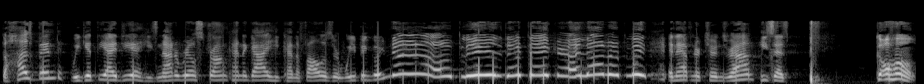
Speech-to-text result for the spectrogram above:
The husband, we get the idea. He's not a real strong kind of guy. He kind of follows her weeping, going, no, please don't take her. I love her, please. And Abner turns around. He says, go home.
